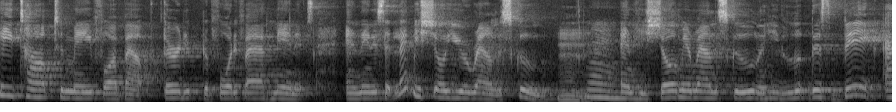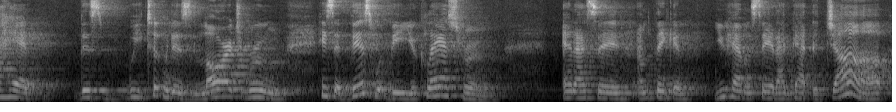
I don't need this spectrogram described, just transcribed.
He talked to me for about 30 to 45 minutes, and then he said, Let me show you around the school. Mm. Mm. And he showed me around the school, and he looked this big, I had this, we took me to this large room. He said, This would be your classroom. And I said, I'm thinking, you haven't said I got the job.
